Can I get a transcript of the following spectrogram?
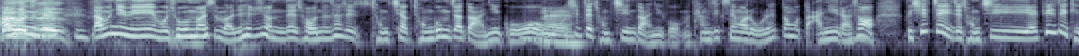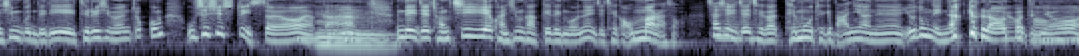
아무튼 어쨌든- 근데 나무님이 뭐 좋은 말씀 많이 해주셨는데 저는 사실 정치학 전공자도 아니고 네. 뭐 실제 정치인도 아니고 뭐 당직 생활을 오래 했던 것도 아니라서 그 실제 이제 정치의 필드에 계신 분들이 들으시면 조금 웃으실 수도 있어요. 약간. 근데 이제 정치에 관심 갖게 된 거는 이제 제가 엄마라서. 사실 이제 제가 데모 되게 많이 하는 요 동네 있는 학교를 나왔거든요.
